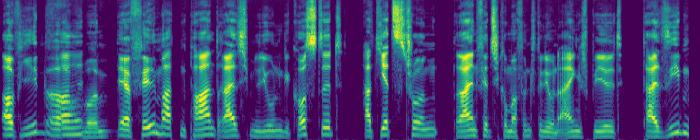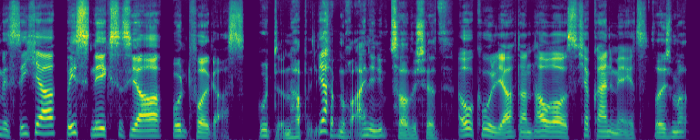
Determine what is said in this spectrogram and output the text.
auf jeden Fall, Mann. der Film hat ein paar 30 Millionen gekostet, hat jetzt schon 43,5 Millionen eingespielt. Teil 7 ist sicher bis nächstes Jahr und Vollgas. Gut, dann habe ja. ich hab noch eine News, habe ich jetzt. Oh, cool, ja, dann hau raus. Ich habe keine mehr jetzt. Soll ich mal?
